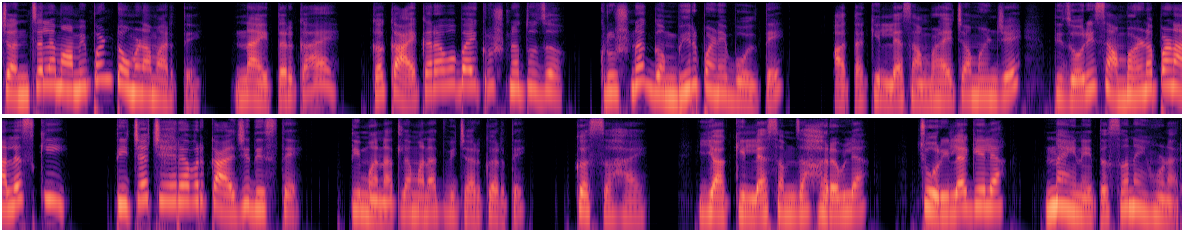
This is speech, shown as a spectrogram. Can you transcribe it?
चंचला मामी पण टोमणा मारते. नाहीतर काय? का काय करावं बाई कृष्ण तुझं? कृष्ण गंभीरपणे बोलते आता किल्ल्या सांभाळायच्या म्हणजे तिजोरी सांभाळणं पण आलंच की. तिच्या चेहऱ्यावर काळजी दिसते. ती मनातल्या मनात विचार करते. कसं हाय? या किल्ल्या समजा हरवल्या चोरीला गेल्या. नाही नाही तसं नाही होणार.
